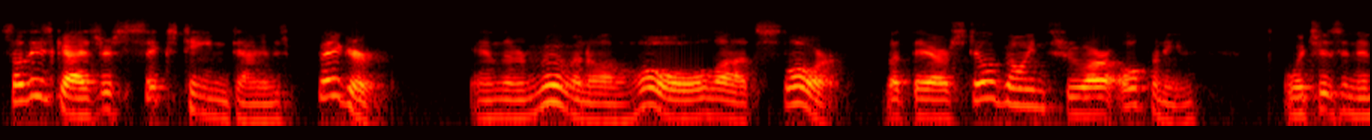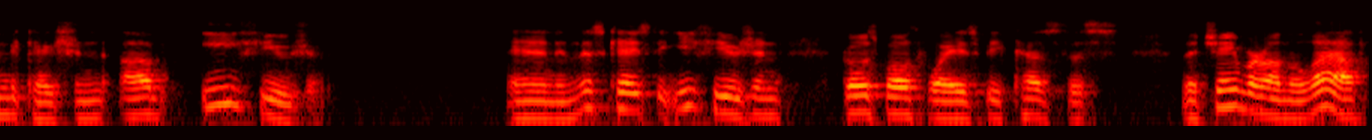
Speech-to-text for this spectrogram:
So these guys are 16 times bigger and they're moving a whole lot slower, but they are still going through our opening, which is an indication of effusion. And in this case, the effusion goes both ways because this the chamber on the left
